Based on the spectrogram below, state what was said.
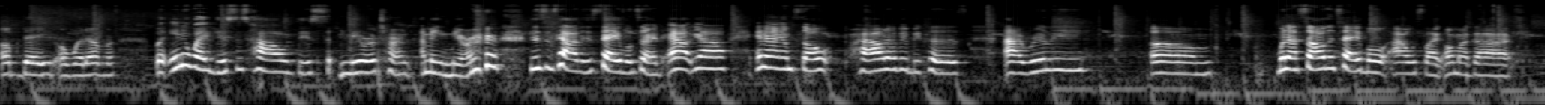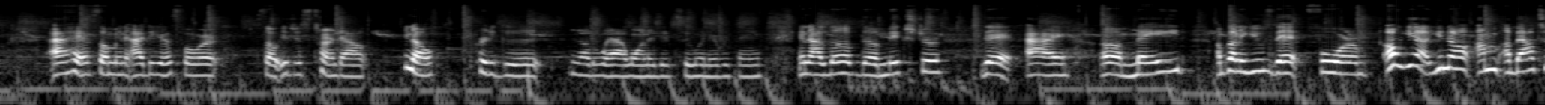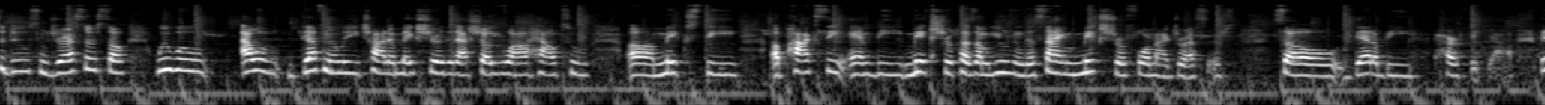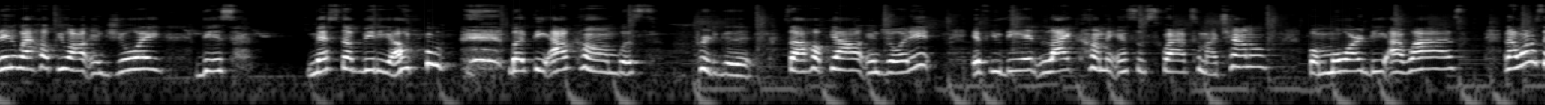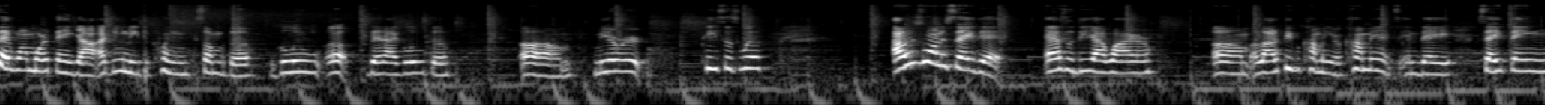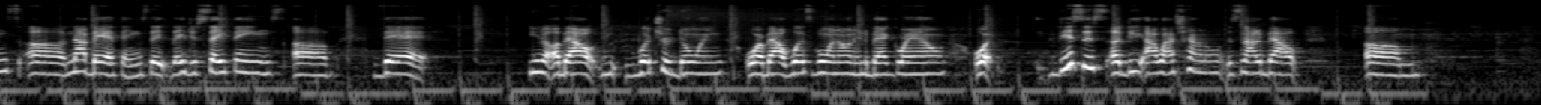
update or whatever. But anyway, this is how this mirror turned, I mean mirror, this is how this table turned out, y'all. And I am so proud of it because I really, um, when I saw the table, I was like, oh my God, I had so many ideas for it. So it just turned out, you know, pretty good you know, the way I wanted it to and everything. And I love the mixture that I uh, made. I'm gonna use that for, oh yeah, you know, I'm about to do some dressers. So we will, I will definitely try to make sure that I show you all how to uh, mix the epoxy and the mixture because I'm using the same mixture for my dressers. So that'll be perfect, y'all. But anyway, I hope you all enjoy this messed up video, but the outcome was pretty good. So I hope y'all enjoyed it. If you did, like, comment, and subscribe to my channel for more DIYs. And I want to say one more thing, y'all. I do need to clean some of the glue up that I glued the um, mirrored pieces with. I just want to say that as a DIYer, um, a lot of people come in your comments and they say things, uh, not bad things. They, they just say things uh, that, you know, about what you're doing or about what's going on in the background. Or this is a DIY channel. It's not about um,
